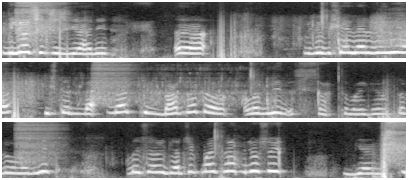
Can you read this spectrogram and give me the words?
Biliyorsunuz yani. Ee, bize bir şeyler veriyor. işte ben, belki bende de olabilir. Sahte Minecraft'ta da olabilir. Mesela gerçek Minecraft videosu gelmesi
